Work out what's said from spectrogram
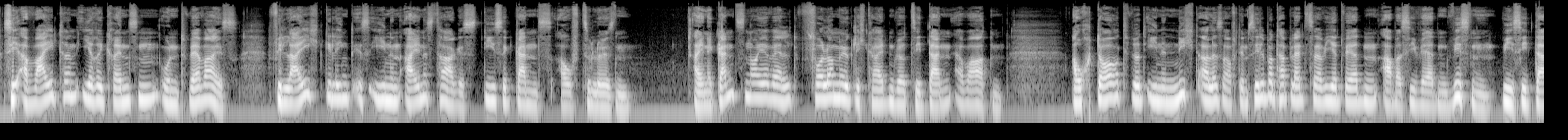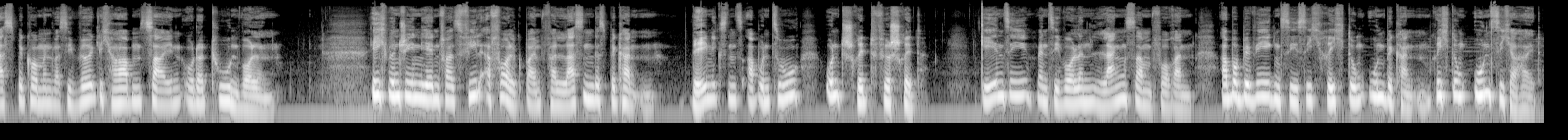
Sie erweitern Ihre Grenzen und wer weiß, Vielleicht gelingt es Ihnen eines Tages, diese ganz aufzulösen. Eine ganz neue Welt voller Möglichkeiten wird Sie dann erwarten. Auch dort wird Ihnen nicht alles auf dem Silbertablett serviert werden, aber Sie werden wissen, wie Sie das bekommen, was Sie wirklich haben, sein oder tun wollen. Ich wünsche Ihnen jedenfalls viel Erfolg beim Verlassen des Bekannten, wenigstens ab und zu und Schritt für Schritt. Gehen Sie, wenn Sie wollen, langsam voran, aber bewegen Sie sich Richtung Unbekannten, Richtung Unsicherheit,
